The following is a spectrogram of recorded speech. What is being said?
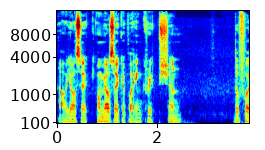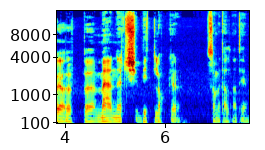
ja, jag sök, om jag söker på encryption då får jag upp manage bitlocker som ett alternativ.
